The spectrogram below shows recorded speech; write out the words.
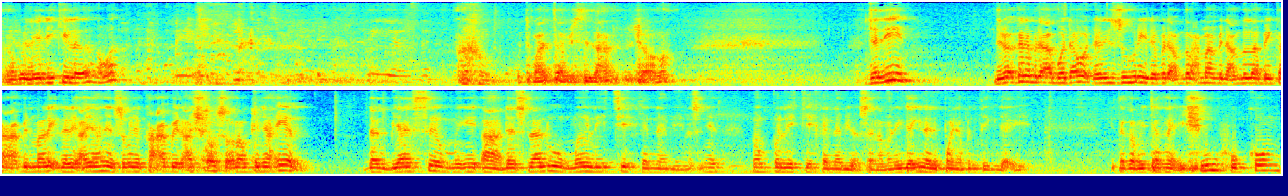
Apa Lady Killer apa? Macam-macam istilah insya-Allah. Jadi Diriwayatkan daripada Abu Daud dari Zuhri daripada Abdul Rahman bin Abdullah bin Ka'ab bin Malik dari ayahnya. Sebenarnya Ka'ab bin Ashraf seorang penyair dan biasa ah, dan selalu melecehkan Nabi. Maksudnya memperlecehkan Nabi SAW Ini ini ada poin yang penting lagi. Kita akan bincangkan isu hukum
